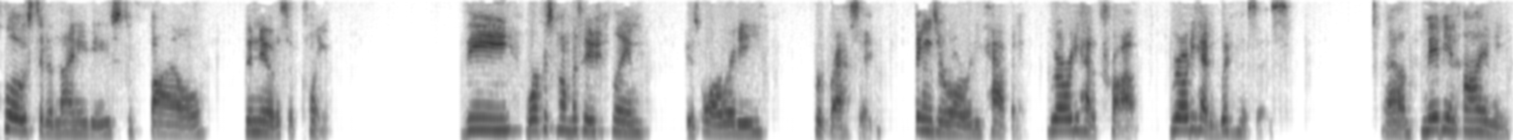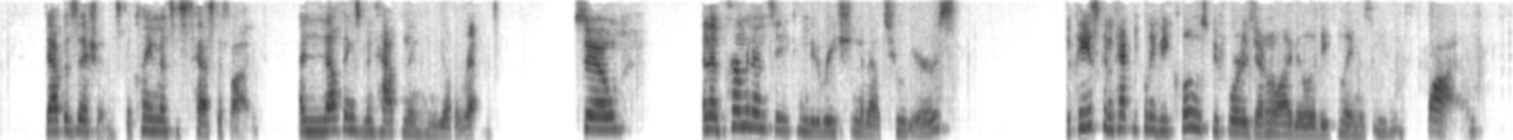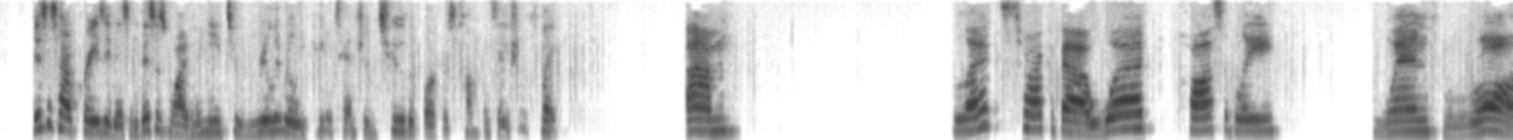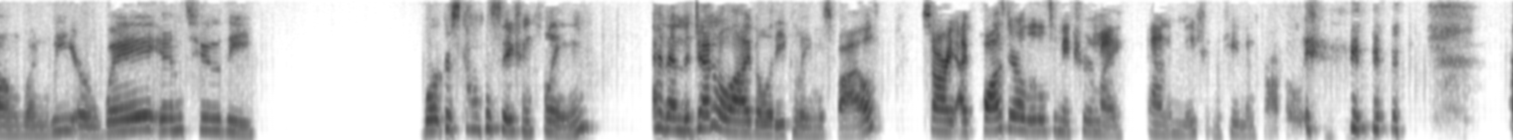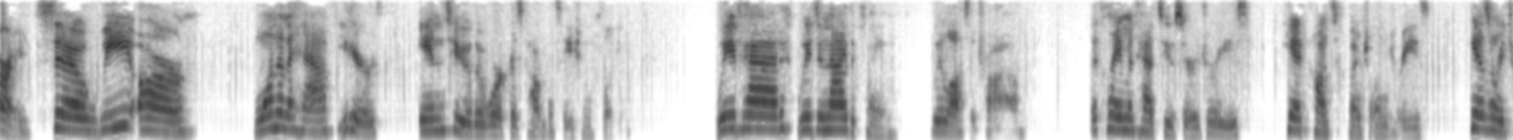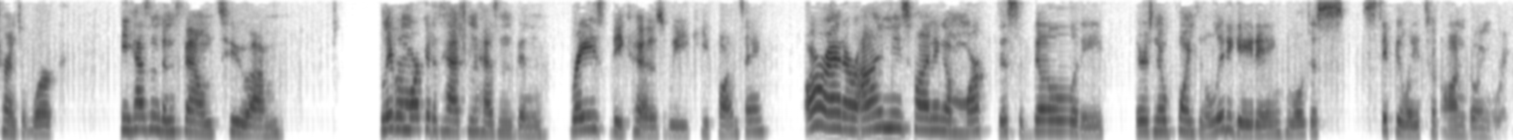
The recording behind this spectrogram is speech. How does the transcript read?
close to the 90 days to file the notice of claim. The workers' compensation claim is already progressing. Things are already happening. We already had a trial. We already had witnesses, um, maybe an IME, depositions, the claimant has testified, and nothing's been happening on the other end. So, and then permanency can be reached in about two years. The case can technically be closed before the general liability claim is even filed. This is how crazy it is, and this is why we need to really, really pay attention to the workers' compensation claim. Um, let's talk about what possibly went wrong when we are way into the workers' compensation claim and then the general liability claim is filed. Sorry, I paused there a little to make sure my animation came in properly. All right, so we are one and a half years into the workers' compensation claim. We've had, we denied the claim we lost a trial. The claimant had two surgeries. He had consequential injuries. He hasn't returned to work. He hasn't been found to, um, labor market attachment hasn't been raised because we keep on saying, all right, our IME is finding a marked disability. There's no point in litigating. We'll just stipulate to an ongoing rate.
